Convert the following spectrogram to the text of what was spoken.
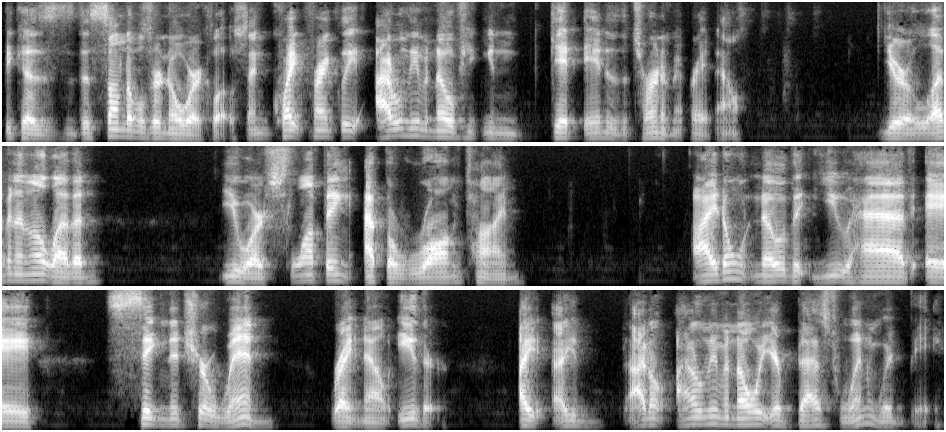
because the Sun Devils are nowhere close. And quite frankly, I don't even know if you can get into the tournament right now. You're 11 and 11. You are slumping at the wrong time. I don't know that you have a signature win right now either. I I I don't I don't even know what your best win would be.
